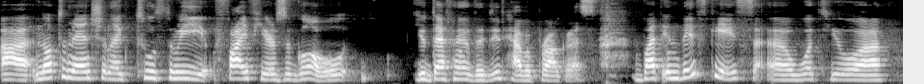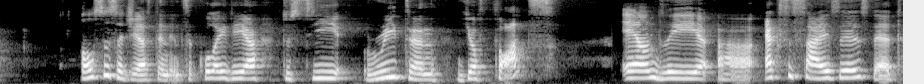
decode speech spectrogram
Uh, not to mention like two three five years ago you definitely did have a progress. But in this case uh, what you are also suggesting it's a cool idea to see written your thoughts and the uh, exercises that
